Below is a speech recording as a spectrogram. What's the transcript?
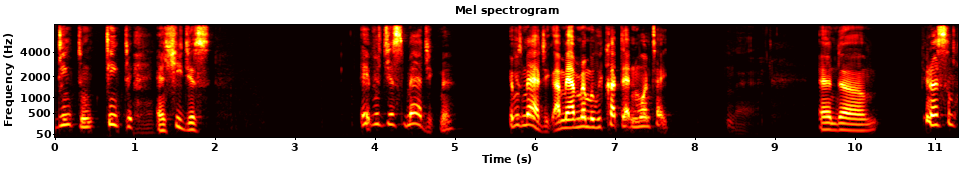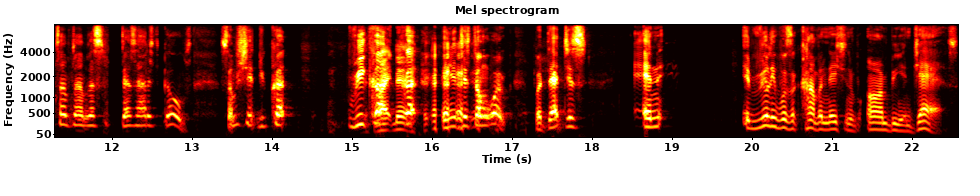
ding ding ding, ding and she just it was just magic, man. It was magic. I mean, I remember we cut that in one take. And um, you know, some, sometimes that's that's how it goes. Some shit you cut, recut, right cut, and it just don't work. But that just and it really was a combination of R and jazz.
